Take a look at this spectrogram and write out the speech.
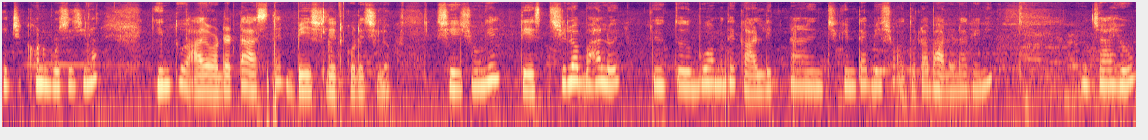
কিছুক্ষণ বসেছিলাম, কিন্তু আর অর্ডারটা আসতে বেশ লেট করেছিল। সেই সঙ্গে টেস্ট ছিল ভালোই, কিন্তু তবুও আমাদের গার্লিক চিকেনটা বেশ অতটা ভালো লাগেনি। যাই হোক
